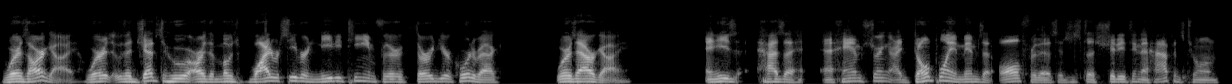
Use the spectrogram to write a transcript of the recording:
where's our guy? Where the Jets, who are the most wide receiver needy team for their third year quarterback, where's our guy? And he's has a, a hamstring. I don't blame Mims at all for this. It's just a shitty thing that happens to him.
